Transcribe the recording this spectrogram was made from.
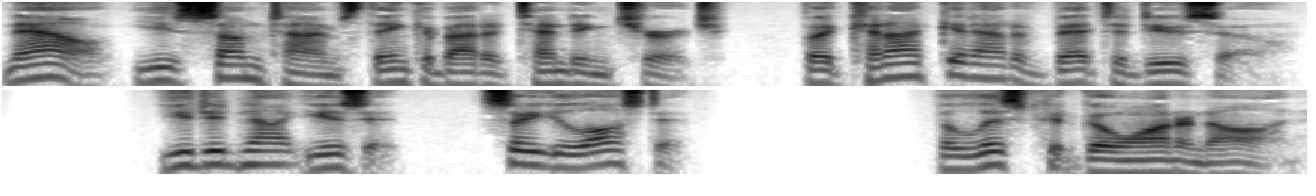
Now, you sometimes think about attending church, but cannot get out of bed to do so. You did not use it, so you lost it. The list could go on and on.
